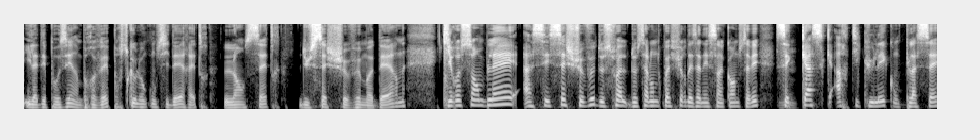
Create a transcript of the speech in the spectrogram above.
il a déposé un brevet pour ce que l'on considère être l'ancêtre du sèche-cheveux moderne, qui ressemblait à ces sèche-cheveux de, de salon de coiffure des années 50, vous savez, ces casques articulés qu'on plaçait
